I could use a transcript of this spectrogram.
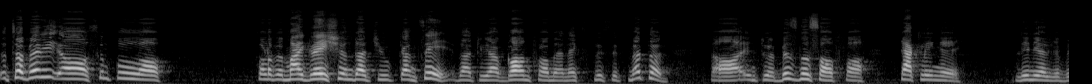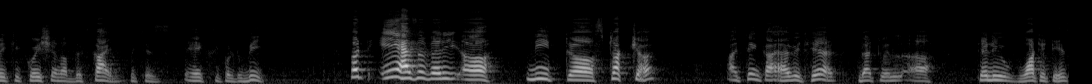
it is a very uh, simple uh, sort of a migration that you can say that we have gone from an explicit method uh, into a business of uh, tackling a linear algebraic equation of this kind which is A x equal to b. But A has a very uh, neat uh, structure I think I have it here that will tell you what it is.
